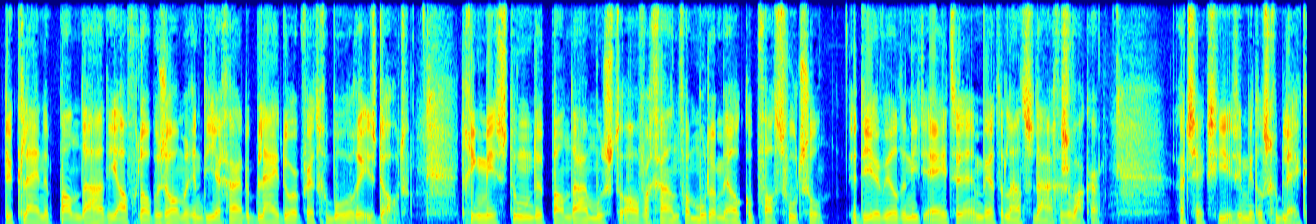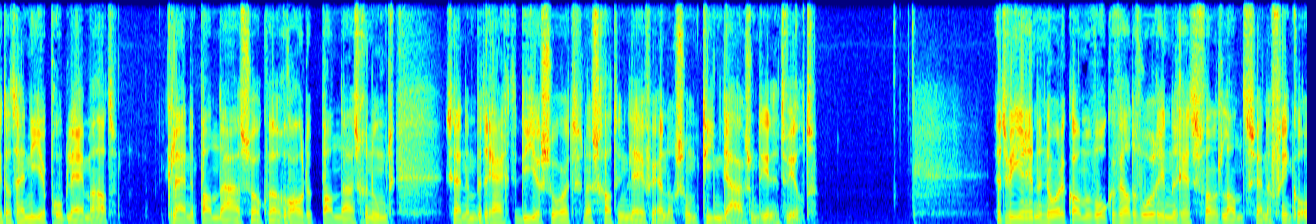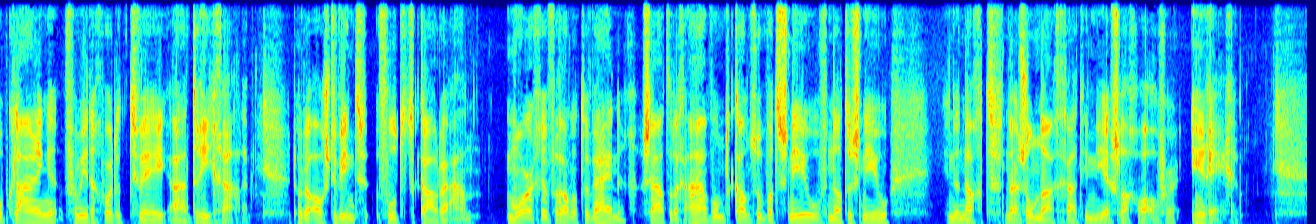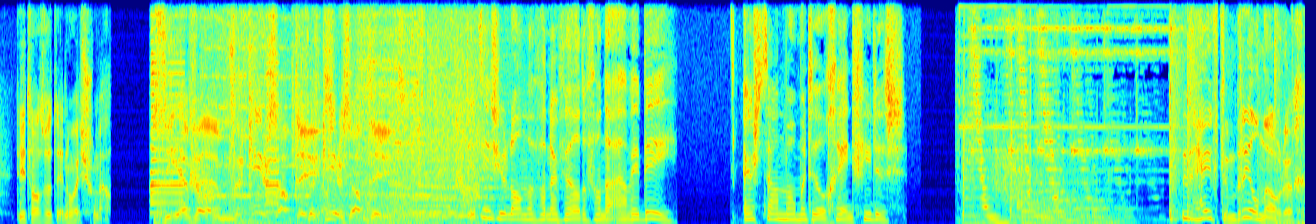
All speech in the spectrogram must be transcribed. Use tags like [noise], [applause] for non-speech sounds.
De kleine panda die afgelopen zomer in Diergaarde Blijdorp werd geboren is dood. Het ging mis toen de panda moest overgaan van moedermelk op vast voedsel. Het dier wilde niet eten en werd de laatste dagen zwakker. Uit sectie is inmiddels gebleken dat hij nierproblemen had. Kleine panda's, ook wel rode panda's genoemd, zijn een bedreigde diersoort. Naar schatting leven er nog zo'n 10.000 in het wild. Het weer in het noorden komen wolkenvelden voor. In de rest van het land zijn er flinke opklaringen. Vanmiddag wordt het 2 à 3 graden. Door de oostenwind voelt het kouder aan. Morgen verandert er weinig. Zaterdagavond kans op wat sneeuw of natte sneeuw. In de nacht naar zondag gaat die neerslag over in regen. Dit was het NOS Journaal. ZFM, verkeersupdate. verkeersupdate. Dit is Jolande van der Velde van de AWB. Er staan momenteel geen files. U heeft een bril nodig.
